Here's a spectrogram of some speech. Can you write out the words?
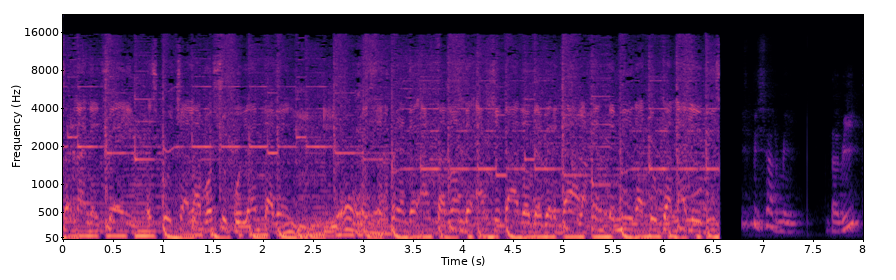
Fernán el fame Escucha la voz suculenta del Me sorprende hasta dónde has llegado de verdad La gente mira tu canal y dice ¿Quieres besarme, David?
